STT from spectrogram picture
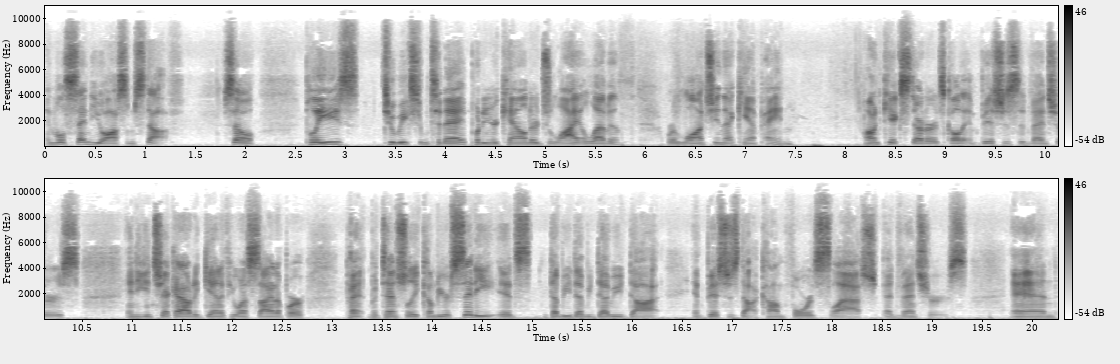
and we'll send you awesome stuff. So please, two weeks from today, put in your calendar, July 11th, we're launching that campaign on Kickstarter. It's called Ambitious Adventures. And you can check it out again if you want to sign up or potentially come to your city. It's www.ambitious.com forward slash adventures. And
